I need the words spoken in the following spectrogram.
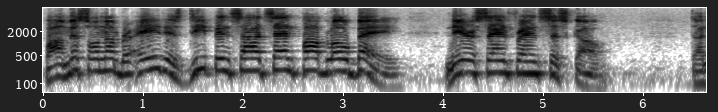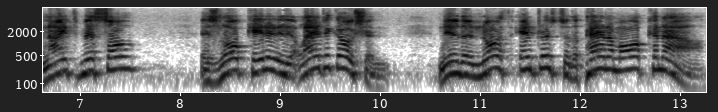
while Missile No. 8 is deep inside San Pablo Bay near San Francisco. The ninth missile is located in the Atlantic Ocean near the north entrance to the Panama Canal.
